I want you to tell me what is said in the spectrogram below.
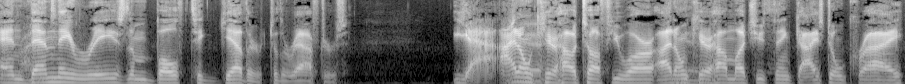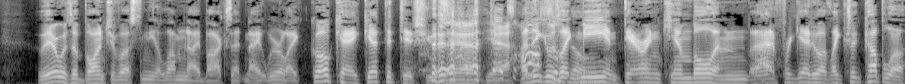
and then they raised them both together to the rafters. Yeah, I don't Yeah. care how tough you are. I don't care how much you think guys don't cry. There was a bunch of us in the alumni box that night. We were like, okay, get the tissues. Yeah, yeah. That's I think it was like though. me and Darren Kimball and I forget who else, like a couple of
